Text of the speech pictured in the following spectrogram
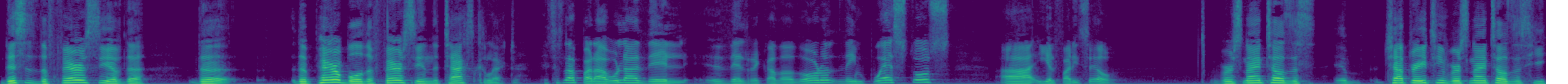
This is the Pharisee of the the the parable of the Pharisee and the tax collector. Esta es la parábola del, del recaudador de impuestos ah, y el fariseo. Verse 9 tells us uh, chapter 18 verse 9 tells us he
